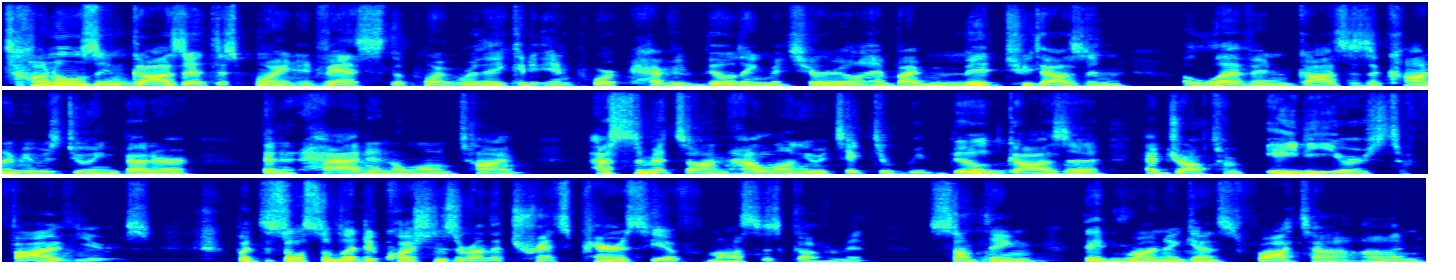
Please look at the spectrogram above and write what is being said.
tunnels in Gaza at this point advanced to the point where they could import heavy building material. And by mid 2011, Gaza's economy was doing better than it had in a long time. Estimates on how long it would take to rebuild Gaza had dropped from 80 years to five years. But this also led to questions around the transparency of Hamas's government, something they'd run against Fatah on.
